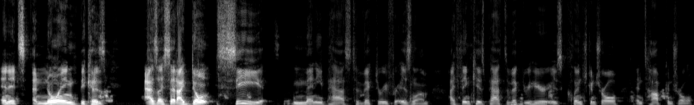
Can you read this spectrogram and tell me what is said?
and it's annoying because as I said, I don't see many paths to victory for Islam. I think his path to victory here is clinch control and top control.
